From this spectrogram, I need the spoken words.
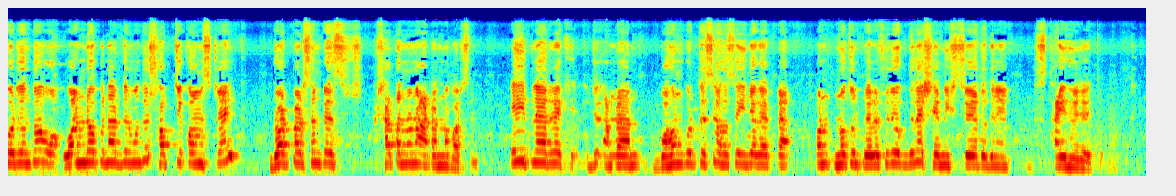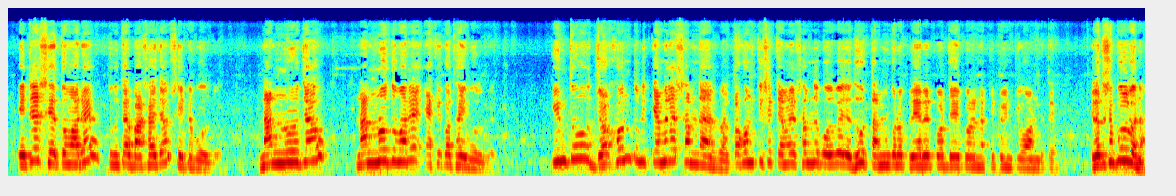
পর্যন্ত ওয়ান ডে ওপেনারদের মধ্যে সবচেয়ে কম স্ট্রাইক ডট পার্সেন্টেজ সাতান্ন না আটান্ন পার্সেন্ট এই প্লেয়ারে আমরা বহন করতেছি, অথচ এই জায়গায় একটা নতুন প্লেয়ারের সুযোগ দিলে সে নিশ্চয়ই এতদিনে স্থায়ী হয়ে যেত এটা সে তোমারে, তুমি তার বাসায় যাও, সেটা বলবে। নান্নুর যাও, নান্নু তোমারে একই কথাই বলবে। কিন্তু যখন তুমি ক্যামেরার সামনে আসবে, তখন কি সে ক্যামেরার সামনে বলবে যে, ধুর তামিম কোনো প্লেয়ারের পর্যায়ে পড়ে না টি টোয়েন্টি ওয়ান ডেতে এটা তো সে বলবে না।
